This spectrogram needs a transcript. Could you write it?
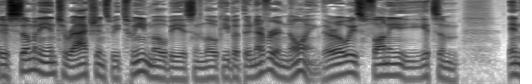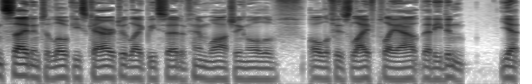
There's so many interactions between Mobius and Loki, but they're never annoying. They're always funny. You get some insight into Loki's character, like we said, of him watching all of all of his life play out that he didn't yet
